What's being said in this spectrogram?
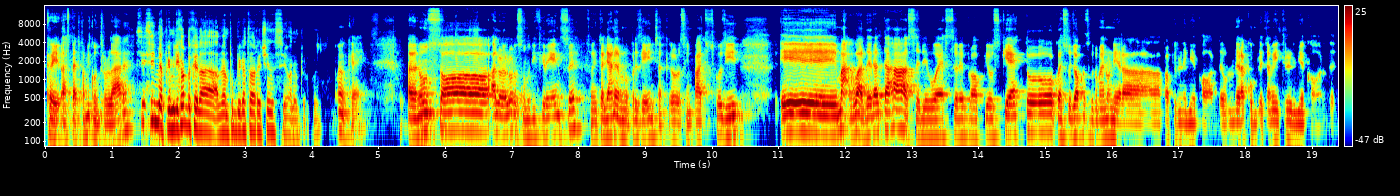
Credo. Aspetta, fammi controllare. Sì, sì, mi mi ricordo che la- avevamo pubblicato la recensione. Ok. Eh, non so, allora loro sono di Firenze, sono italiani, erano presenti, anche loro simpatici così. E, ma guarda, in realtà, se devo essere proprio schietto, questo gioco secondo me non era proprio nelle mie corde, o non era completamente nelle mie corde.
